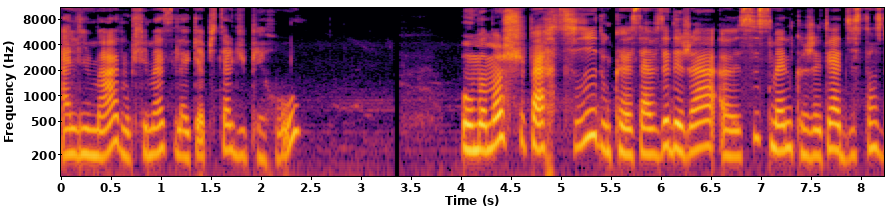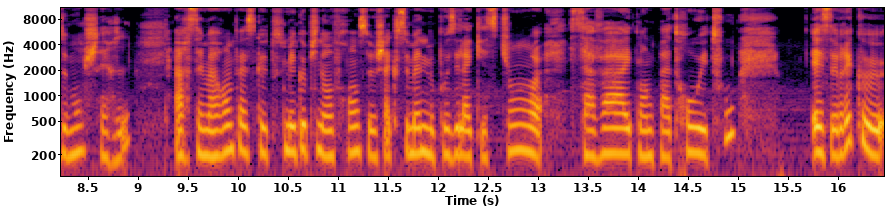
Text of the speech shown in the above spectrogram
à Lima. Donc Lima, c'est la capitale du Pérou. Au moment où je suis partie, donc euh, ça faisait déjà euh, six semaines que j'étais à distance de mon chéri. Alors c'est marrant parce que toutes mes copines en France, euh, chaque semaine me posaient la question ça va, il te manque pas trop et tout. Et c'est vrai que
